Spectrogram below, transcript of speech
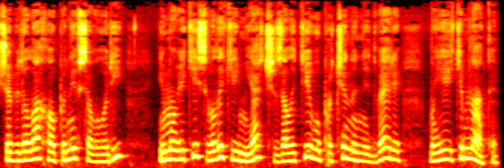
що бідолаха опинився вгорі і, мов якийсь великий м'яч, залетів у прочинені двері моєї кімнати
